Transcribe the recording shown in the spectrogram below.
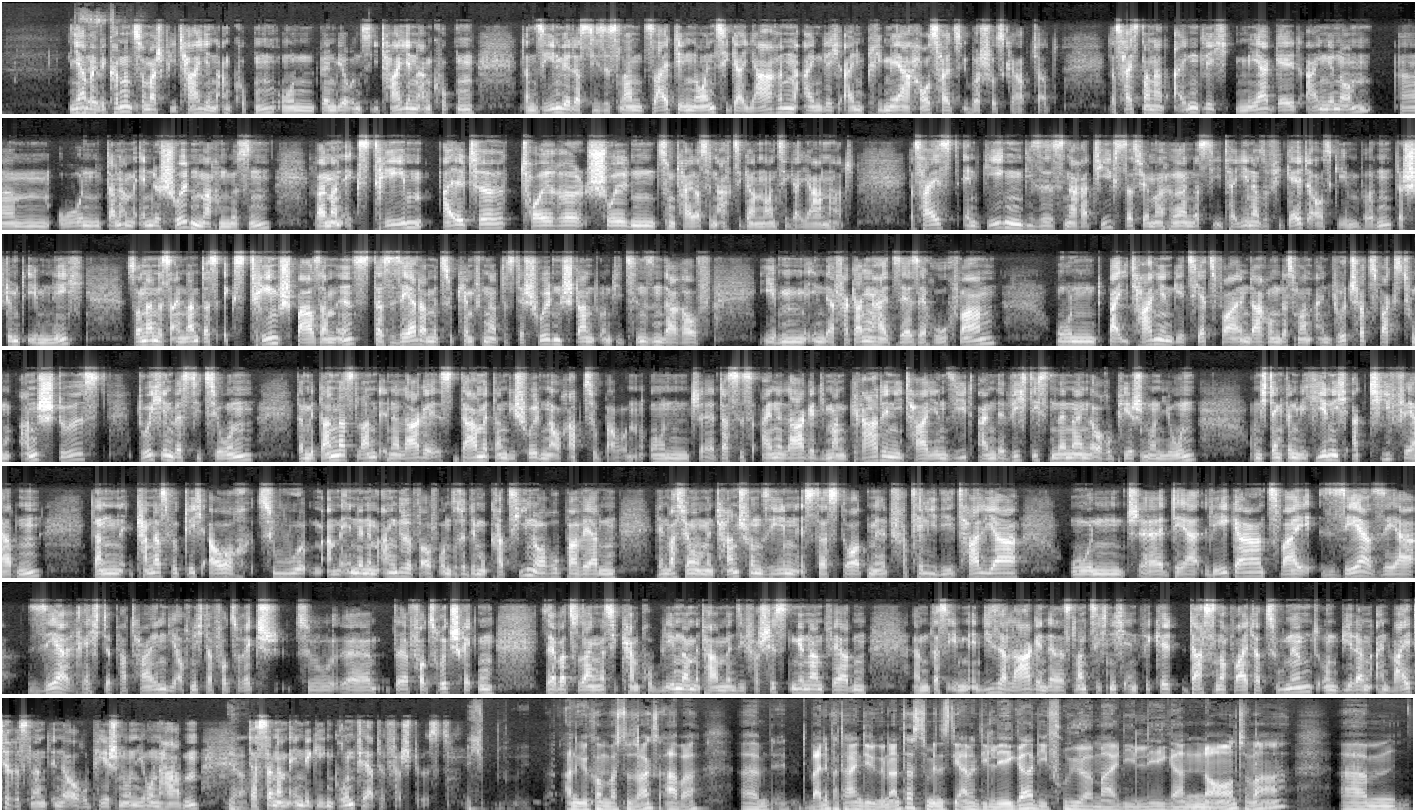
Ja, aber wir können uns zum Beispiel Italien angucken. Und wenn wir uns Italien angucken, dann sehen wir, dass dieses Land seit den 90er Jahren eigentlich einen Primärhaushaltsüberschuss gehabt hat. Das heißt, man hat eigentlich mehr Geld eingenommen, ähm, und dann am Ende Schulden machen müssen, weil man extrem alte, teure Schulden zum Teil aus den 80er und 90er Jahren hat. Das heißt, entgegen dieses Narrativs, dass wir mal hören, dass die Italiener so viel Geld ausgeben würden, das stimmt eben nicht, sondern es ist ein Land, das extrem sparsam ist, das sehr damit zu kämpfen hat, dass der Schuldenstand und die Zinsen darauf eben in der Vergangenheit sehr, sehr hoch waren und bei Italien geht es jetzt vor allem darum, dass man ein Wirtschaftswachstum anstößt durch Investitionen, damit dann das Land in der Lage ist, damit dann die Schulden auch abzubauen. Und äh, das ist eine Lage, die man gerade in Italien sieht, einem der wichtigsten Länder in der Europäischen Union. Und ich denke, wenn wir hier nicht aktiv werden, dann kann das wirklich auch zu am Ende einem Angriff auf unsere Demokratie in Europa werden. Denn was wir momentan schon sehen, ist, dass dort mit Fratelli d'Italia und äh, der Lega, zwei sehr, sehr sehr rechte Parteien, die auch nicht davor, zurück, zu, äh, davor zurückschrecken, selber zu sagen, dass sie kein Problem damit haben, wenn sie Faschisten genannt werden, ähm, dass eben in dieser Lage, in der das Land sich nicht entwickelt, das noch weiter zunimmt und wir dann ein weiteres Land in der Europäischen Union haben, ja. das dann am Ende gegen Grundwerte verstößt. Ich angekommen, was du sagst, aber beide Parteien, die du genannt hast, zumindest die einmal die Lega, die früher mal die Lega Nord war, ähm,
